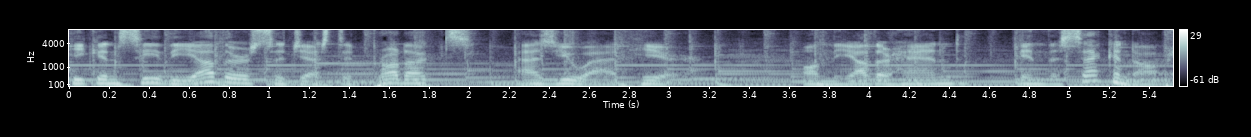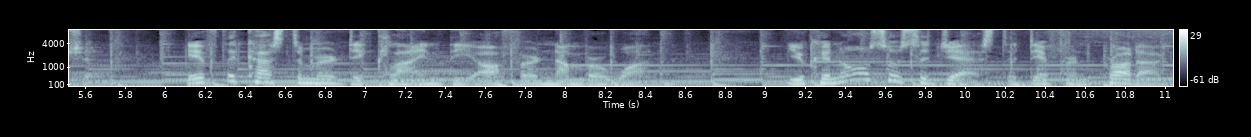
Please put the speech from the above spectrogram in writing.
he can see the other suggested products as you add here. On the other hand, in the second option, if the customer declined the offer number one. You can also suggest a different product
